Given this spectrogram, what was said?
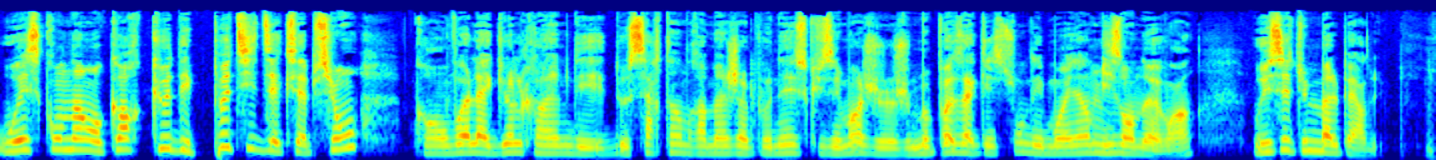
Ou est-ce qu'on a encore que des petites exceptions? Quand on voit la gueule quand même des, de certains dramas japonais, excusez-moi, je, je me pose la question des moyens mis en œuvre. hein. Oui, c'est une balle perdue.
